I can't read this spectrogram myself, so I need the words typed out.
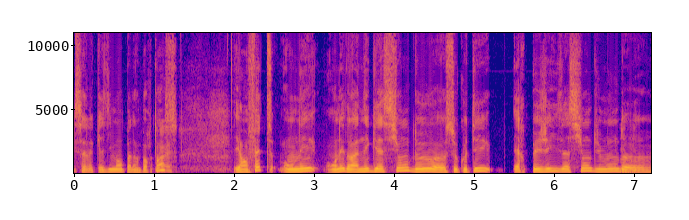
ça n'a quasiment pas d'importance. Et en fait, on est, on est dans la négation de euh, ce côté RPGisation du monde. Mhm.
